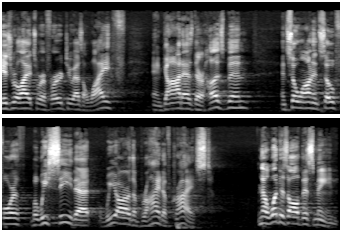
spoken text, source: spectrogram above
Israelites were referred to as a wife and God as their husband, and so on and so forth. But we see that we are the bride of Christ. Now, what does all this mean?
